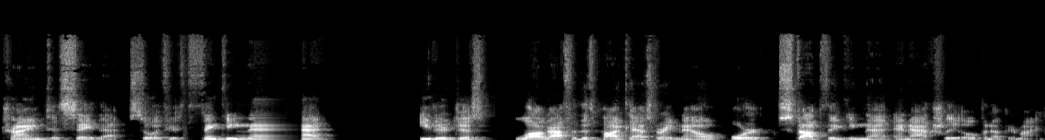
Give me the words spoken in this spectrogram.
trying to say that. So if you're thinking that, either just log off of this podcast right now or stop thinking that and actually open up your mind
